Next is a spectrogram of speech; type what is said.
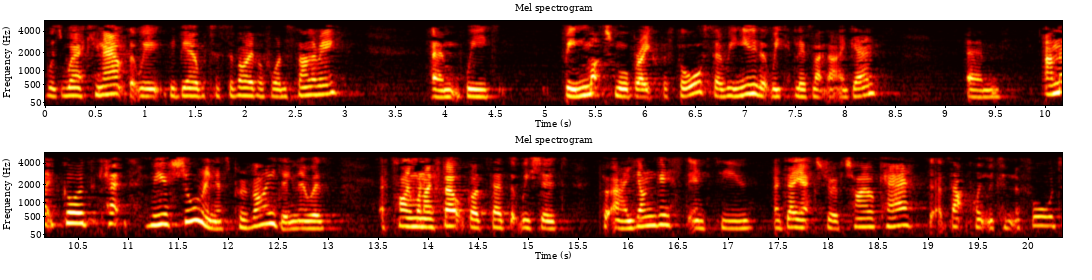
was working out that we, would be able to survive off one salary. Um, we'd been much more broke before, so we knew that we could live like that again. Um, and that God kept reassuring us, providing. There was a time when I felt God said that we should put our youngest into a day extra of childcare that at that point we couldn't afford.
